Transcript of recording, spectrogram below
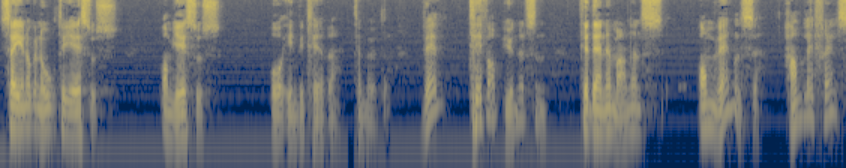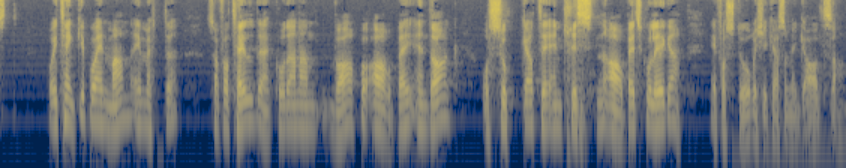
Sier noen ord til Jesus om Jesus og invitere til møte. Vel, det var begynnelsen til denne mannens omvendelse. Han ble frelst. Og jeg tenker på en mann jeg møtte, som fortalte hvordan han var på arbeid en dag og sukker til en kristen arbeidskollega. Jeg forstår ikke hva som er galt, sa han.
